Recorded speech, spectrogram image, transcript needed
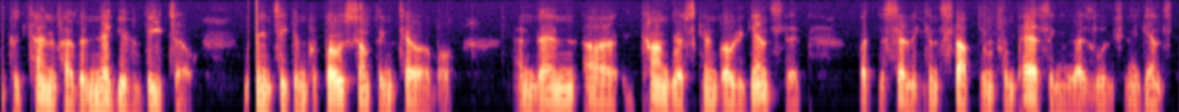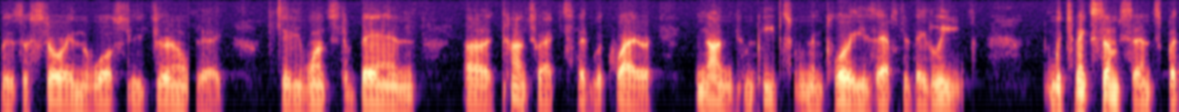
he could kind of have a negative veto, which means he can propose something terrible, and then uh, Congress can vote against it, but the Senate can stop them from passing a resolution against. There's a story in the Wall Street Journal today that he wants to ban uh, contracts that require non-competes from employees after they leave, which makes some sense, but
